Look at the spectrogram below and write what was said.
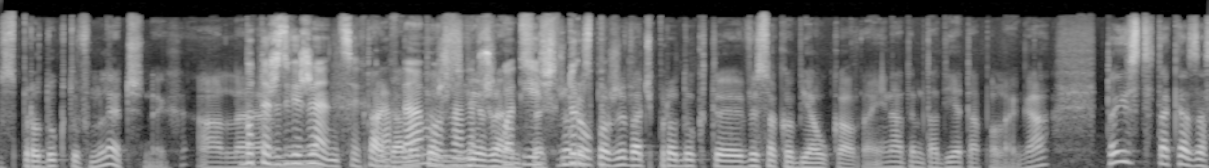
z produktów mlecznych, ale... Bo też zwierzęcych, tak, prawda? ale też Można na przykład jeść drób. spożywać produkty wysokobiałkowe i na tym ta dieta polega. To jest taka zasada,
